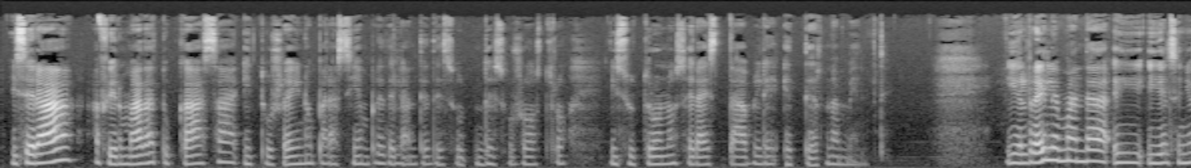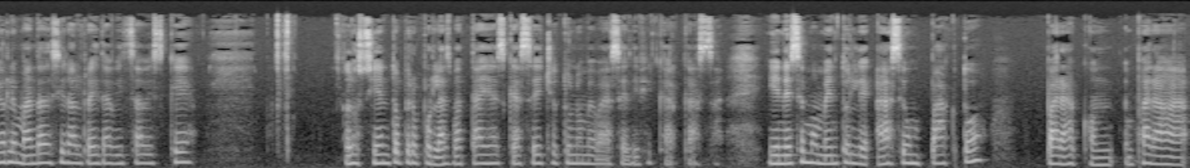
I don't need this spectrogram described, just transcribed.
Y será afirmada tu casa y tu reino para siempre delante de su, de su rostro, y su trono será estable eternamente. Y el rey le manda, y, y el Señor le manda decir al rey David, ¿sabes qué? Lo siento, pero por las batallas que has hecho, tú no me vas a edificar casa. Y en ese momento le hace un pacto para, para,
